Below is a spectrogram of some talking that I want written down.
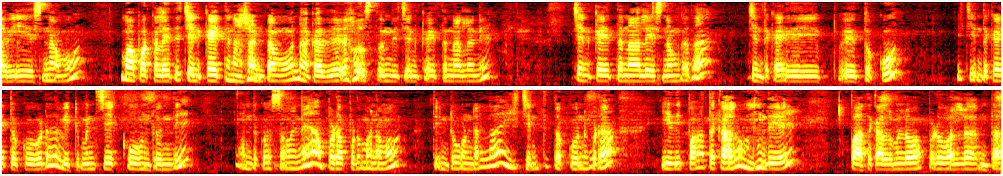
అవి వేసినాము. మా పక్కల అయితే శనక్కాయ విత్తనాలు అంటాము. నాకు అదే వస్తుంది శనగ విత్తనాలని. శనక్కాయ విత్తనాలు వేసినాం కదా చింతకాయ తొక్కు. ఈ చింతకాయ తొక్కు కూడా విటమిన్స్ ఎక్కువ ఉంటుంది. అందుకోసమనే అప్పుడప్పుడు మనము తింటూ ఉండాలా. ఈ చింత తక్కువను కూడా ఇది పాతకాలం ఉంది. పాతకాలంలో అప్పుడు వాళ్ళు అంతా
